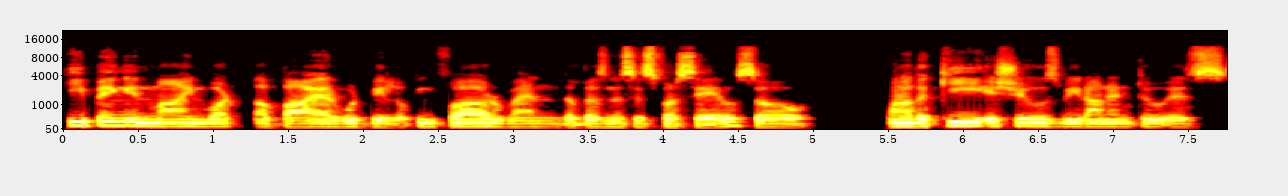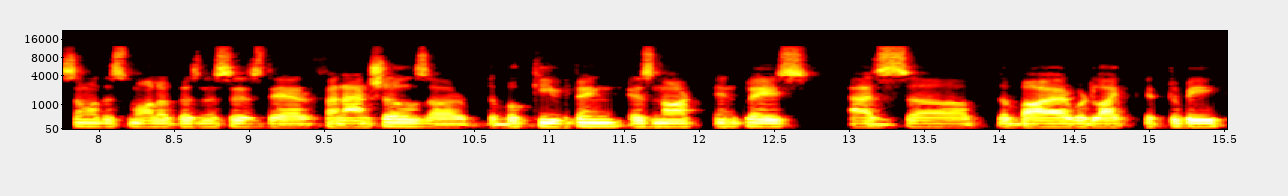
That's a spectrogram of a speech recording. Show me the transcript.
keeping in mind what a buyer would be looking for when the business is for sale. So one of the key issues we run into is some of the smaller businesses their financials or the bookkeeping is not in place as uh, the buyer would like it to be.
